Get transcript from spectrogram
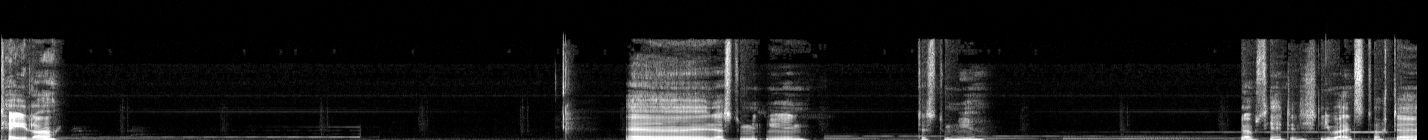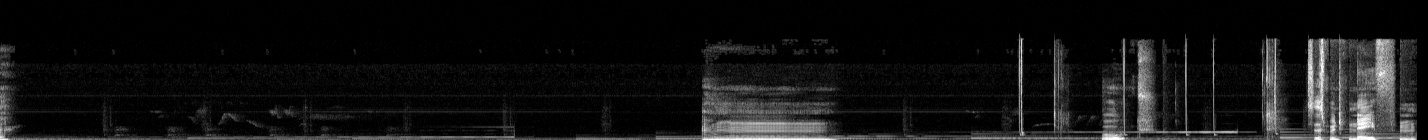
Taylor. Äh, dass du mit mir. Dass du mir. Ich glaube, sie hätte dich lieber als Tochter. Was ist mit Nathan?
